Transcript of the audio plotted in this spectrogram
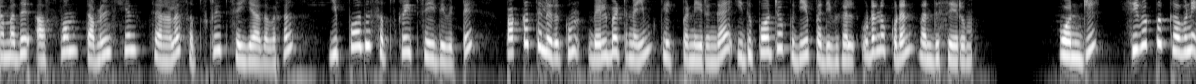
நமது அஸ்வம் தமிழ் ஹெல்த் சேனலை சப்ஸ்கிரைப் செய்யாதவர்கள் இப்போது சப்ஸ்கிரைப் செய்துவிட்டு பக்கத்தில் இருக்கும் பெல் பட்டனையும் கிளிக் பண்ணிடுங்க இது போன்ற புதிய பதிவுகள் உடனுக்குடன் வந்து சேரும். ஒன்று சிவப்பு கவுனி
